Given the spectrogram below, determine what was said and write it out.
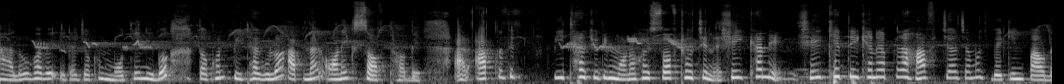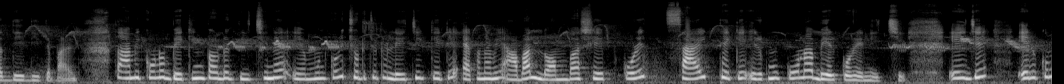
ভালোভাবে এটা যখন মথে নিব, তখন পিঠাগুলো আপনার অনেক সফট হবে। আর আপনাদের পিঠা যদি মনে হয় সফট হচ্ছে না, সেইখানে, সেই ক্ষেত্রে এখানে আপনারা হাফ চা চামচ বেকিং পাউডার দিয়ে দিতে পারেন। তো আমি কোনো বেকিং পাউডার দিচ্ছি না, এমন করে ছোটো ছোটো লেচি কেটে এখন আমি আবার লম্বা শেপ করে সাইড থেকে এরকম কোনা বের করে নিচ্ছি। এই যে এরকম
